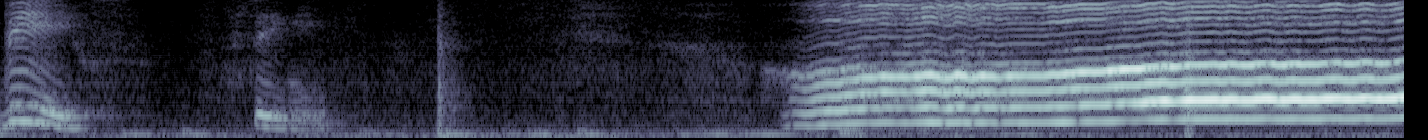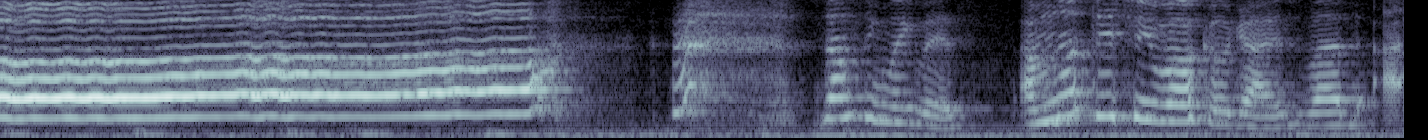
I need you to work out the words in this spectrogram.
this singing. Oh, something like this. I'm not teaching vocal, guys, but I,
